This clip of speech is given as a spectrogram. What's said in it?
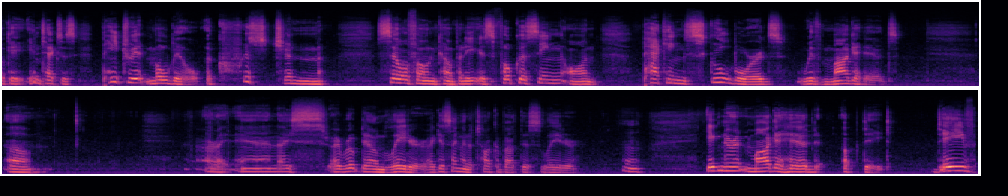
Okay, in Texas, Patriot Mobile, a Christian cell phone company is focusing on packing school boards with MAGA heads. Um, all right, and I, I wrote down later. I guess I'm going to talk about this later. Ignorant MAGA head update. Dave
